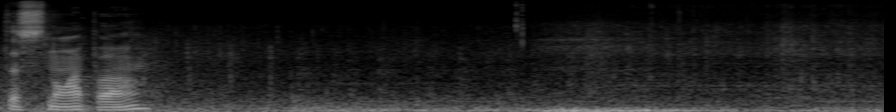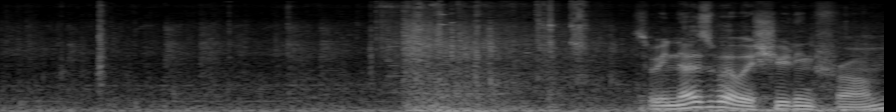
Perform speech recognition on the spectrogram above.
Hit the sniper. So he knows where we're shooting from.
